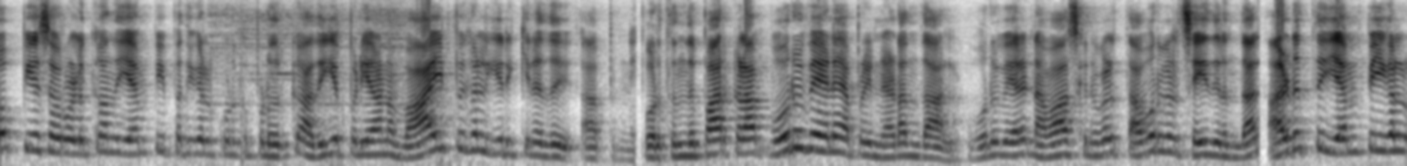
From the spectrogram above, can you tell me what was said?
ஓபிஎஸ் அவர்களுக்கு அந்த எம்பி பதவிகள் கொடுக்கப்படுவதற்கு அதிகப்படியான வாய்ப்புகள் இருக்கிறது அப்படின்னு. பொறுத்திருந்து பார்க்கலாம். ஒருவேளை அப்படி நடந்தால் ஒருவேளை நவாஸ் தவறுகள் செய்திருந்தால் அடுத்து எம்பிகள்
